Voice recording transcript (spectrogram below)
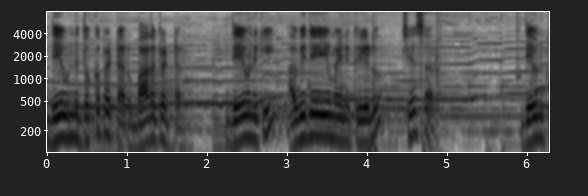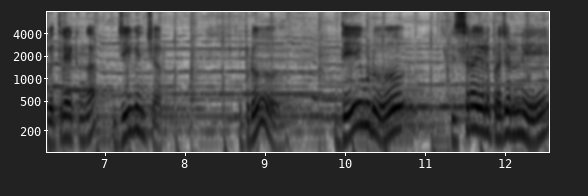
దేవుణ్ణి దుఃఖపెట్టారు బాధ పెట్టారు దేవునికి అవిధేయమైన క్రియలు చేశారు. దేవునికి వ్యతిరేకంగా జీవించారు. ఇప్పుడు దేవుడు ఇస్రాయేల్ ప్రజల్ని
